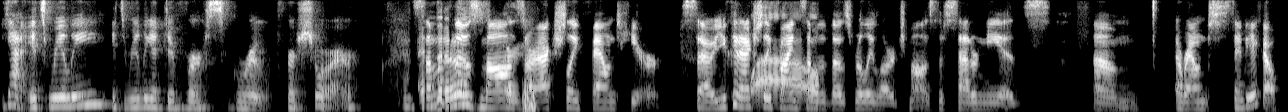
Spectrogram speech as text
yeah, it's really it's really a diverse group for sure. And some and of those moths are... are... actually found here. So you can actually wow. find some of those really large moths, the Saturniids, um, around San Diego.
